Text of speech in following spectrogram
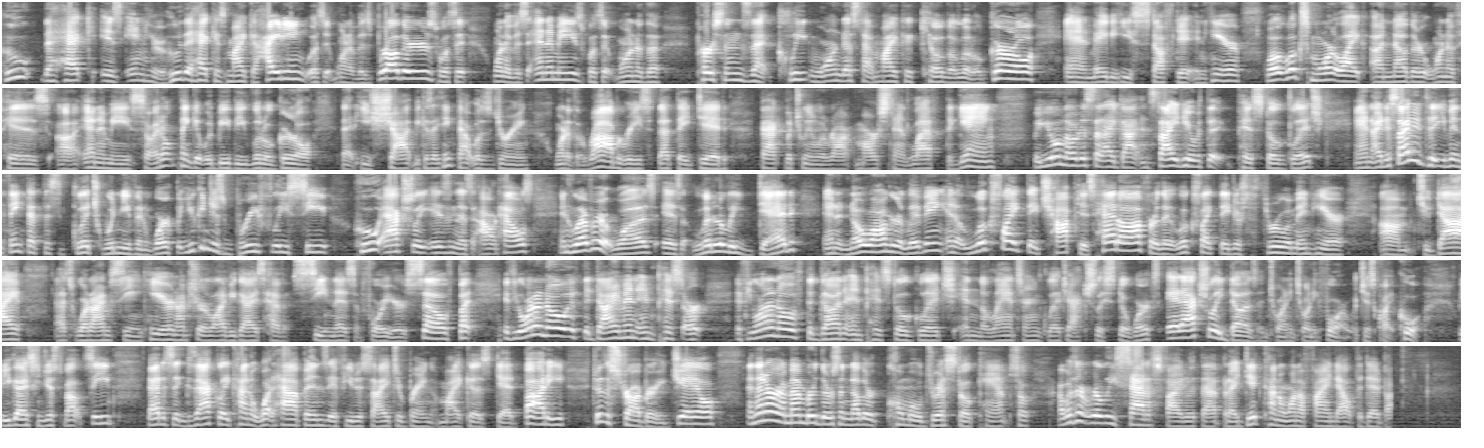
who the heck is in here? Who the heck is Micah hiding? Was it one of his brothers? Was it one of his enemies? Was it one of the persons that Cleet warned us that Micah killed a little girl and maybe he stuffed it in here? Well, it looks more like another one of his uh, enemies, so I don't think it would be the little girl that he shot because I think that was during one of the robberies that they did back between when Marston left the gang. But you'll notice that I got inside here with the pistol glitch and I decided to even think that this glitch wouldn't even work, but you can just briefly see who actually is in this outhouse, and whoever it was is literally dead and no longer living, and it looks like they chopped his head off, or it looks like they just threw him in here um, to die. That's what I'm seeing here, and I'm sure a lot of you guys have seen this for yourself. But if you want to know if the diamond and pistol, or if you want to know if the gun and pistol glitch and the lantern glitch actually still works, it actually does in 2024, which is quite cool. But you guys can just about see that is exactly kind of what happens if you decide to bring Micah's dead body to the Strawberry Jail. And then I remembered there's another Colm O'Driscoll camp, so I wasn't really satisfied with that, but I did kind of want to find out the dead body.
